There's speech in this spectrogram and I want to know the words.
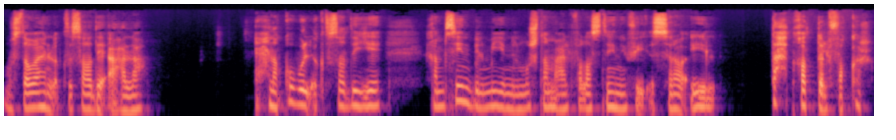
مستواهم الاقتصادي أعلى. إحنا قوة الاقتصادية 50% من المجتمع الفلسطيني في إسرائيل تحت خط الفقر.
